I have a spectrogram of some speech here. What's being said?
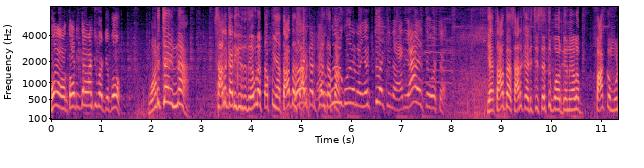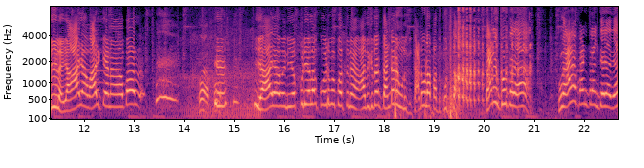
போ கோட்டை தான் வாட்சி போட்டு போ. உடைச்சா என்ன? சரக்கு அடிக்கிறது எவ்வளவு தப்பு? என் தாத்தா சரக்கு அடிச்சா உயிரை நான் எடுத்து வச்சிருந்தேன். அது ஏன் எடுத்து வச்சேன் என் தாத்தா சரக்கு அடிச்சு செத்து போறது என்னால பார்க்க முடியல. யாயா வாழ்க்கை நான். யாயாவை நீ எப்படியெல்லாம் கொடுமை பத்தின? அதுக்கு தான் தண்டனை உனக்கு. கடவுளா பார்த்து குத்துட்டான் கடவுள் கொடுப்பாரா உங்கள் ஆயா பணத்தெல்லாம் தெரியாது?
